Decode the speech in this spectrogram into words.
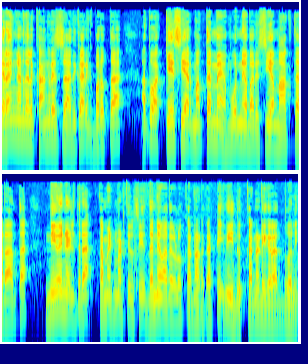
ತೆಲಂಗಾಣದಲ್ಲಿ ಕಾಂಗ್ರೆಸ್ ಅಧಿಕಾರಕ್ಕೆ ಬರುತ್ತಾ ಅಥವಾ ಕೆ ಸಿ ಆರ್ ಮತ್ತೊಮ್ಮೆ ಮೂರನೇ ಬಾರಿ ಸಿ ಎಂ ಆಗ್ತಾರಾ ಅಂತ ನೀವೇನು ಹೇಳ್ತೀರಾ? ಕಮೆಂಟ್ ಮಾಡಿ ತಿಳಿಸಿ. ಧನ್ಯವಾದಗಳು. ಕರ್ನಾಟಕ ಟಿ ವಿ ಇದು. ಕನ್ನಡಿಗರ ಧ್ವನಿ.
